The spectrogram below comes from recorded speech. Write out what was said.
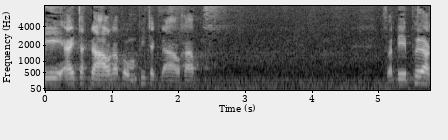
ดีไอ้จักดาวครับผมพี่จักดาวครับ สวัสดีเพือก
